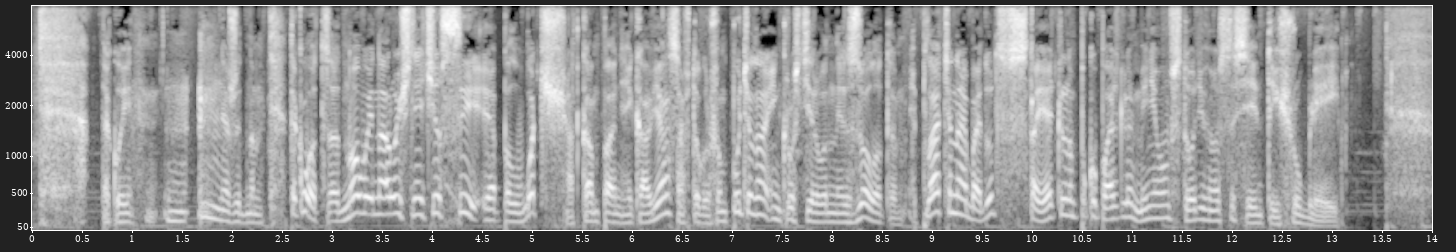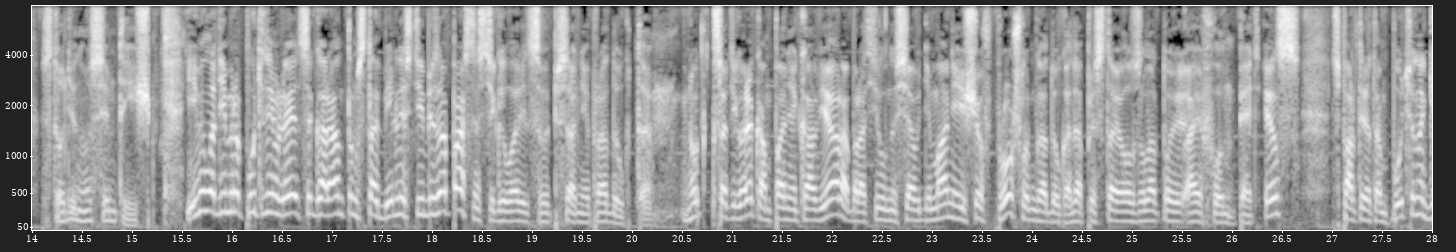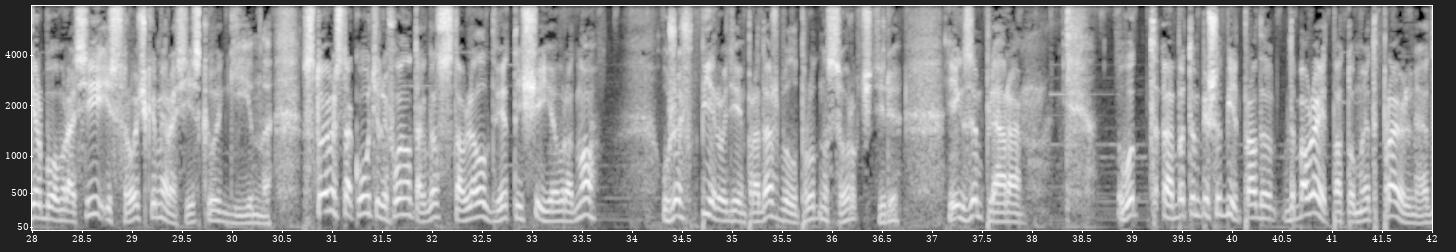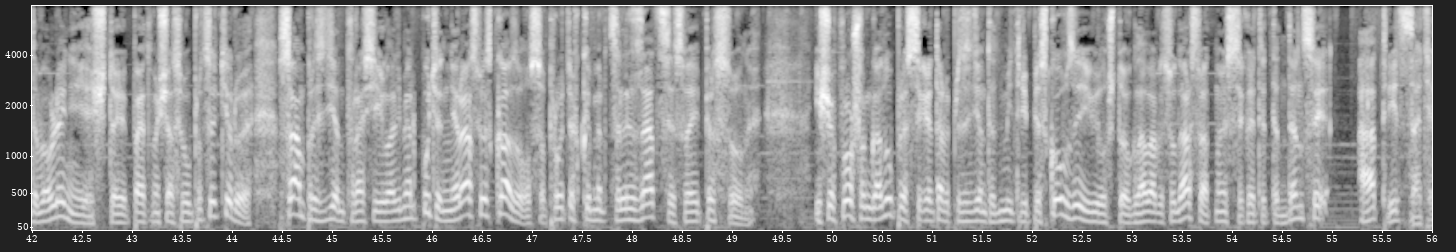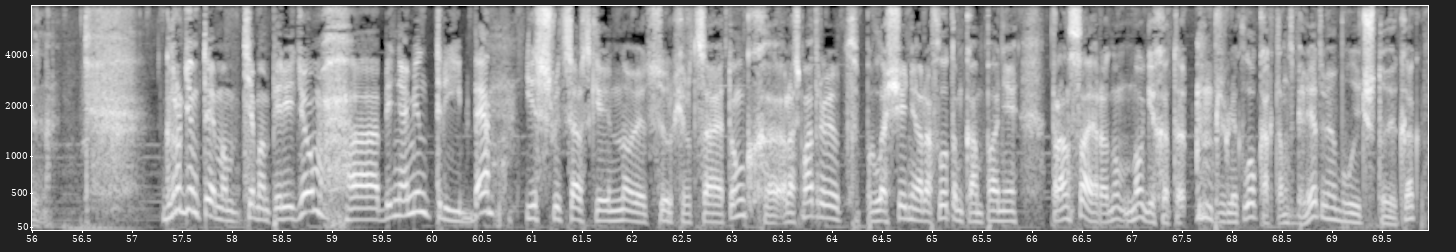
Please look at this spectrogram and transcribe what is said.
Такой неожиданно. Так вот, новые наручные часы Apple Watch от компании Caviar с автографом Путина, инкрустированные золотом и платиной, обойдутся состоятельным покупателям минимум в 197 тысяч рублей. 197 тысяч. Имя Владимира Путина является гарантом стабильности и безопасности, говорится в описании продукта. Вот, кстати говоря, компания Caviar обратила на себя внимание еще в прошлом году, когда представила золотой iPhone 5s с портретом Путина, гербом России и строчками российского гимна. Стоимость такого телефона тогда составляла 2000 евро, но уже в первый день продаж было продано 44 экземпляра. Вот об этом пишет Бильд. Правда, добавляет потом, и это правильное добавление, я считаю, поэтому сейчас его процитирую. Сам президент России Владимир Путин не раз высказывался против коммерциализации своей персоны. Еще в прошлом году пресс-секретарь президента Дмитрий Песков заявил, что глава государства относится к этой тенденции отрицательно. К другим темам, темам перейдем. А, Бениамин Трибе из швейцарской Neue Zürcher Zeitung рассматривает поглощение аэрофлотом компании Трансайра. Ну, многих это привлекло, как там с билетами будет, что и как.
